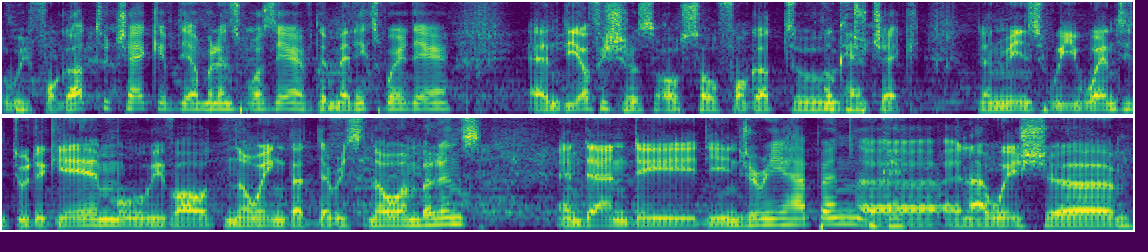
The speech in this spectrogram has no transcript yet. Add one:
we forgot to check if the ambulance was there, if the medics were there, and the officials also forgot to, Okay. to check. That means we went into the game without knowing that there is no ambulance, and then the the injury happened. Okay. Uh, and I wish. um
